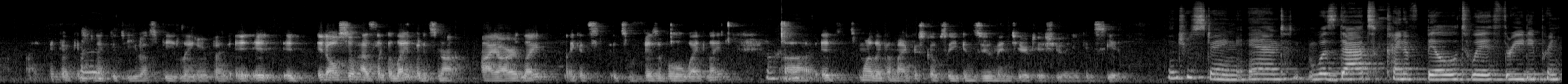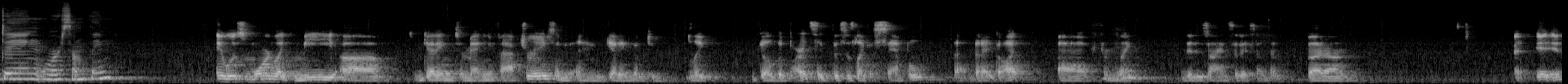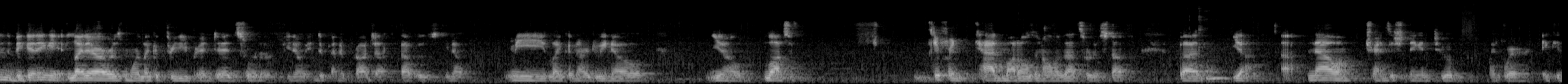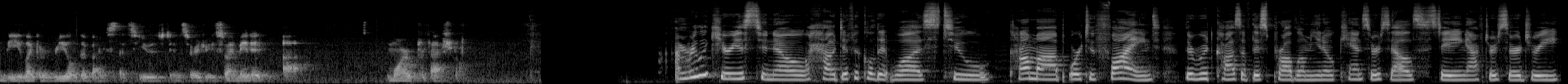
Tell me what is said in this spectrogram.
I think I can connect it to USB later, but it, it, it, it also has like a light, but it's not IR light. Like it's it's visible white light. Okay. Uh, it's more like a microscope, so you can zoom into your tissue and you can see it. Interesting. And was that kind of built with 3D printing or something? It was more like me uh, getting to manufacturers and, and getting them to like build the parts. Like this is like a sample that, that I got uh, from like the designs that I sent them. But um, in the beginning, Light IR was more like a 3D printed sort of, you know, independent project that was, you know, me, like an Arduino, you know, lots of different CAD models and all of that sort of stuff. But yeah, uh, now I'm transitioning into a point where it can be like a real device that's used in surgery. So I made it uh, more professional. I'm really curious to know how difficult it was to come up or to find the root cause of this problem, you know, cancer cells staying after surgery.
